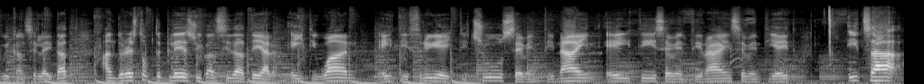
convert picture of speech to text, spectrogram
we can say like that. And the rest of the players you can see that they are 81, 83, 82, 79, 80, 79, 78. It's a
